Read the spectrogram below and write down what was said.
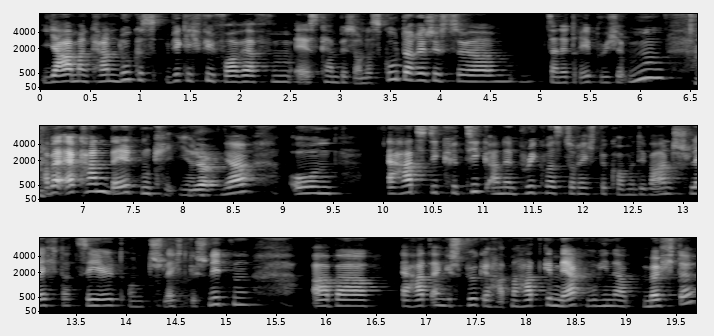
ja, man kann Lucas wirklich viel vorwerfen. Er ist kein besonders guter Regisseur, seine Drehbücher, mm, aber er kann Welten kreieren. Ja. Ja? Und er hat die Kritik an den Prequels zurechtbekommen. Die waren schlecht erzählt und schlecht geschnitten, aber er hat ein Gespür gehabt. Man hat gemerkt, wohin er möchte.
